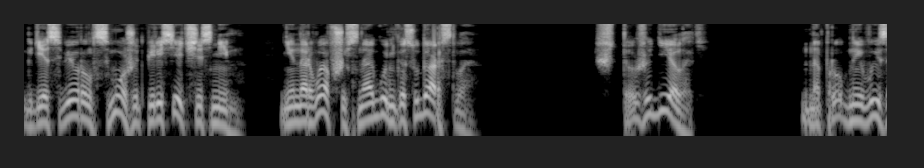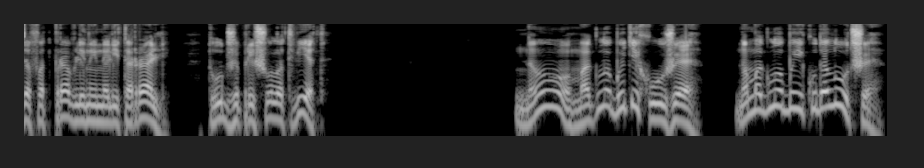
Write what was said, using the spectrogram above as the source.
где Сверл сможет пересечься с ним, не нарвавшись на огонь государства. Что же делать? На пробный вызов, отправленный на литераль, тут же пришел ответ. «Ну, могло быть и хуже, но могло бы и куда лучше»,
